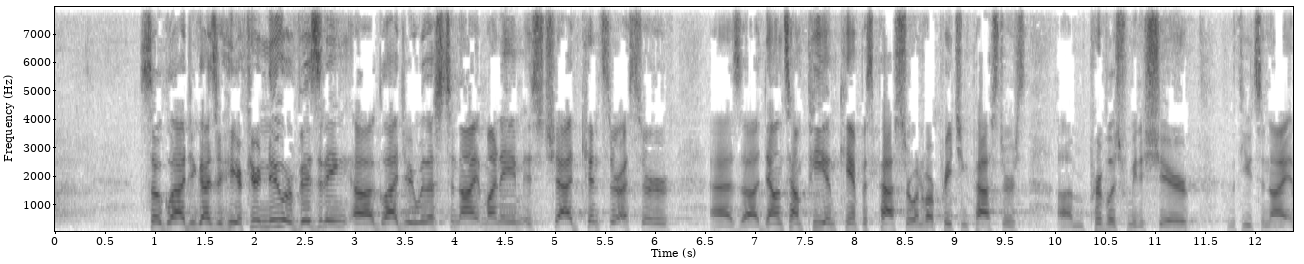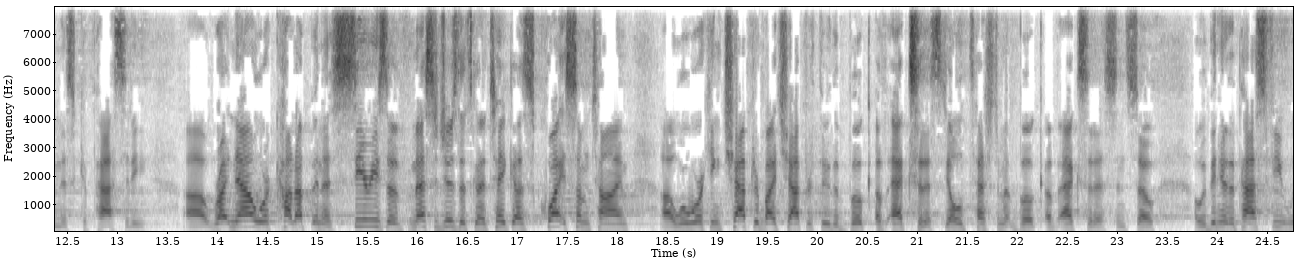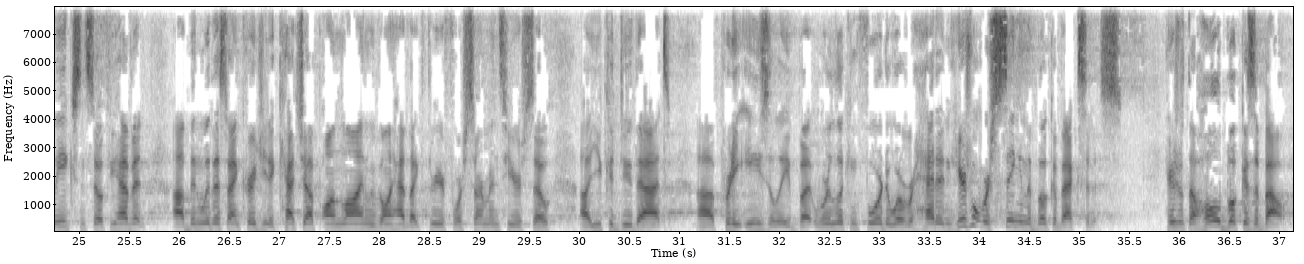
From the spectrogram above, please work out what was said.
So glad you guys are here. If you're new or visiting, uh, glad you're with us tonight. My name is Chad Kincer. I serve as uh, downtown PM campus pastor, one of our preaching pastors. Um, privilege for me to share with you tonight in this capacity. Uh, right now, we're caught up in a series of messages that's going to take us quite some time. Uh, we're working chapter by chapter through the book of Exodus, the Old Testament book of Exodus. And so, uh, we've been here the past few weeks, and so if you haven't uh, been with us, I encourage you to catch up online. We've only had like three or four sermons here, so uh, you could do that uh, pretty easily. But we're looking forward to where we're headed. And here's what we're seeing in the book of Exodus. Here's what the whole book is about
